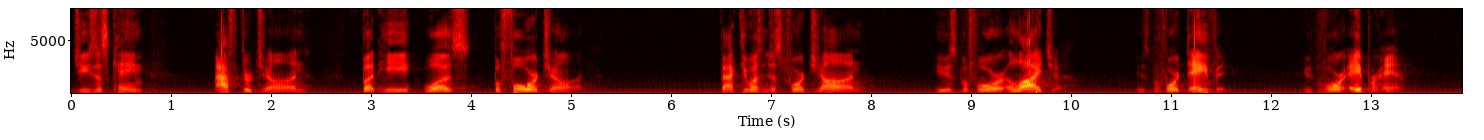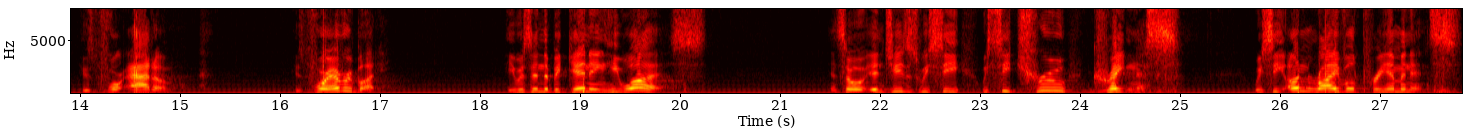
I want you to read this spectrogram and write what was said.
Jesus came after John but he was before John. In fact, he wasn't just before John, he was before Elijah, he was before David, he was before Abraham, he was before Adam, he was before everybody. He was in the beginning, he was. And so in Jesus we see we see true greatness. We see unrivaled preeminence.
